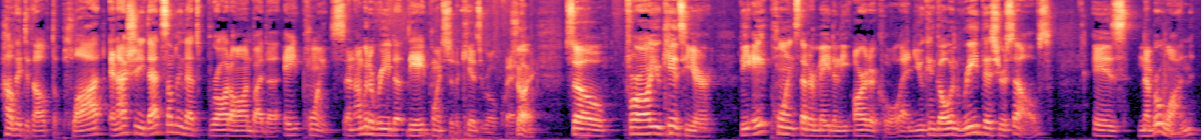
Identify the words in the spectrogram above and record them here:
how they developed the plot. And actually that's something that's brought on by the 8 points. And I'm going to read the 8 points to the kids real quick. Sure. So, for all you kids here, the 8 points that are made in the article and you can go and read this yourselves is number 1,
